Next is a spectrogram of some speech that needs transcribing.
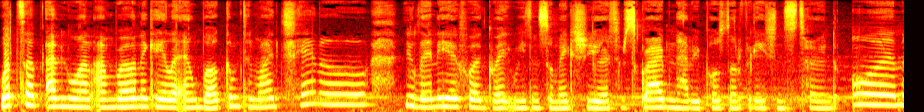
What's up everyone, I'm Bro Kayla and welcome to my channel. You landed here for a great reason so make sure you're subscribed and have your post notifications turned on.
